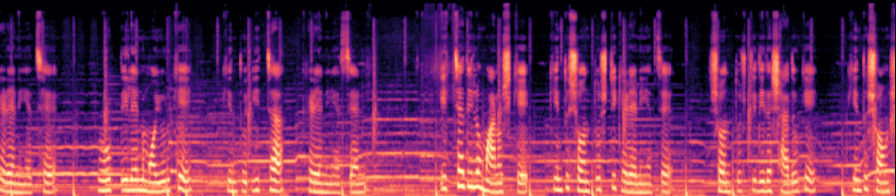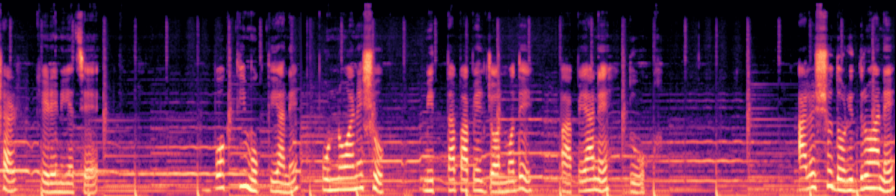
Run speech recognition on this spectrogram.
কেড়ে নিয়েছে। রূপ দিলেন ময়ূরকে, কিন্তু ইচ্ছা কেড়ে নিয়েছেন। ইচ্ছা দিল মানুষকে, কিন্তু সন্তুষ্টি কেড়ে নিয়েছে। সন্তুষ্টি দিলে সাধুকে, কিন্তু সংসার কেড়ে নিয়েছে। ভক্তি মুক্তি আনে, পুণ্য আনে সুখ। মিথ্যা পাপের জন্ম দে, পাপে আনে দুঃখ। আলস্য দরিদ্র আনে,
